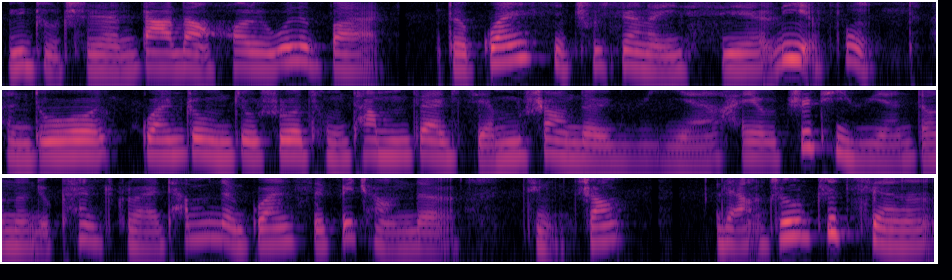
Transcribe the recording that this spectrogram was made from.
女主持人搭档 Holly Willoughby 的关系出现了一些裂缝，很多观众就说，从他们在节目上的语言，还有肢体语言等等，就看出来他们的关系非常的紧张。两周之前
